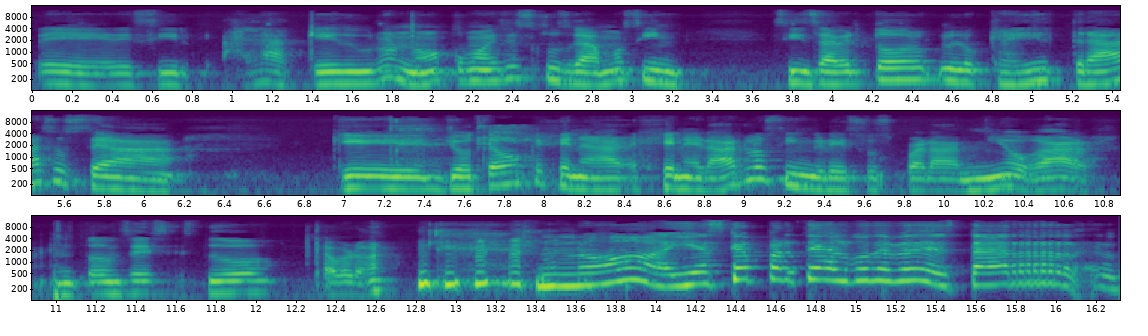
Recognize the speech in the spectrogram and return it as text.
de decir, ala, qué duro, ¿no? Como a veces juzgamos sin, sin saber todo lo que hay detrás, o sea, que yo tengo que generar, generar los ingresos para mi hogar. Entonces estuvo cabrón. No, y es que aparte algo debe de estar,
